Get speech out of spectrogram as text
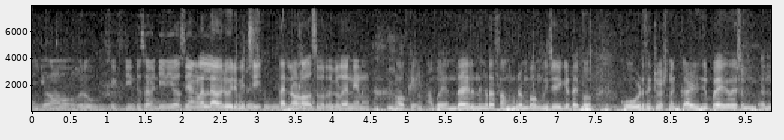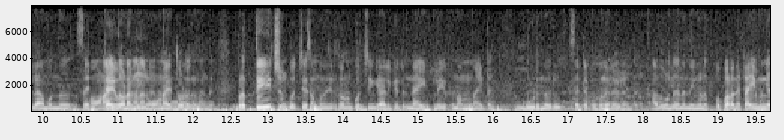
എനിക്ക് തോന്നുന്നു ഒരു ഫിഫ്റ്റീൻ ടു സെവന്റീൻ ഇയേഴ്സ് ഞങ്ങൾ എല്ലാവരും ഒരുമിച്ച് തന്നെയുള്ള സുഹൃത്തുക്കൾ തന്നെയാണ്. ഓക്കെ. അപ്പോൾ എന്തായാലും നിങ്ങളുടെ സംരംഭം വിജയിക്കട്ടെ. ഇപ്പോൾ കോവിഡ് സിറ്റുവേഷൻ കഴിഞ്ഞിപ്പോൾ ഏകദേശം എല്ലാം ഒന്ന് സെറ്റായി തുടങ്ങുന്നുണ്ട്. ഓണായി തുടങ്ങുന്നുണ്ട്. പ്രത്യേകിച്ചും കൊച്ചിയെ സംബന്ധിച്ചിടത്തോളം കൊച്ചിൻ കാലിക്കറ്റ് നൈറ്റ് ലൈഫ് നന്നായിട്ട് കൂടുന്ന ഒരു സെറ്റപ്പ് ഇപ്പോൾ നിലവിലുണ്ട്. അതുകൊണ്ട് തന്നെ നിങ്ങൾ നിങ്ങളിപ്പോൾ പറഞ്ഞ ടൈമിംഗ്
